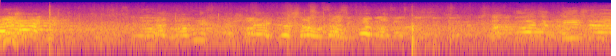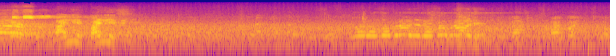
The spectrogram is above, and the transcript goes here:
Ближе. Ребят, повыше, начинай, Леша, вот так. Подходим ближе! Пониз, пониз. Все, разобрали, разобрали. Ближе. Шесть.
